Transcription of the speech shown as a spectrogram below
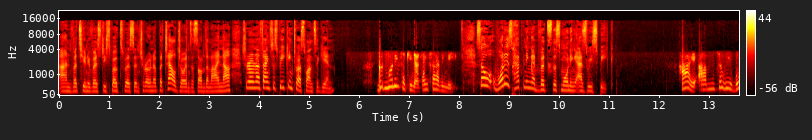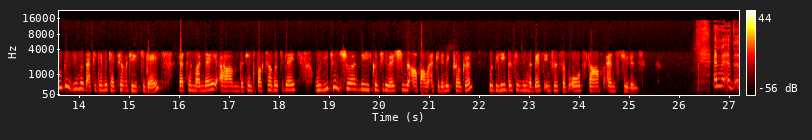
And Wits University spokesperson Shirona Patel joins us on the line now. Shirona, thanks for speaking to us once again. Good morning, Sakina. Thanks for having me. So, what is happening at Wits this morning as we speak? Hi. Um, so we will resume with academic activities today. That's on Monday, um, the 10th of October today. We need to ensure the continuation of our academic program. We believe this is in the best interest of all staff and students. And uh,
